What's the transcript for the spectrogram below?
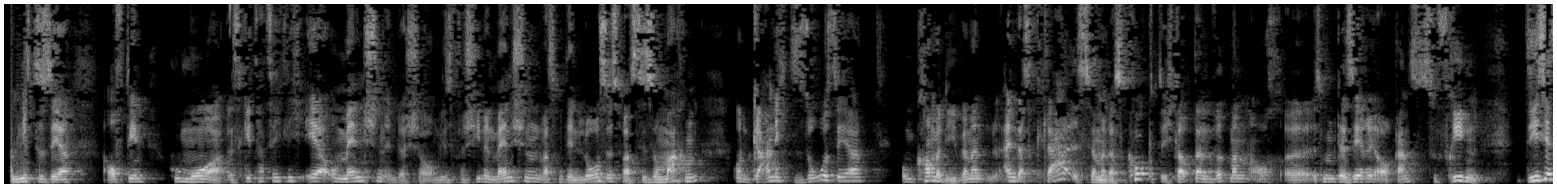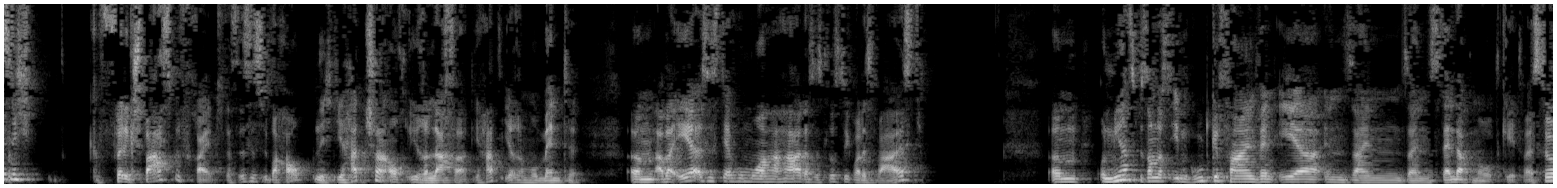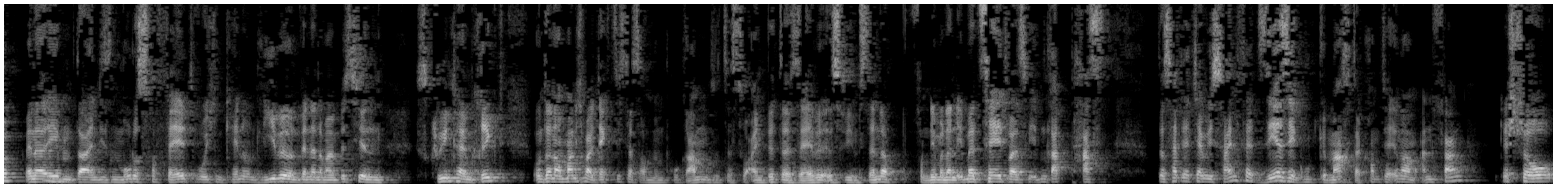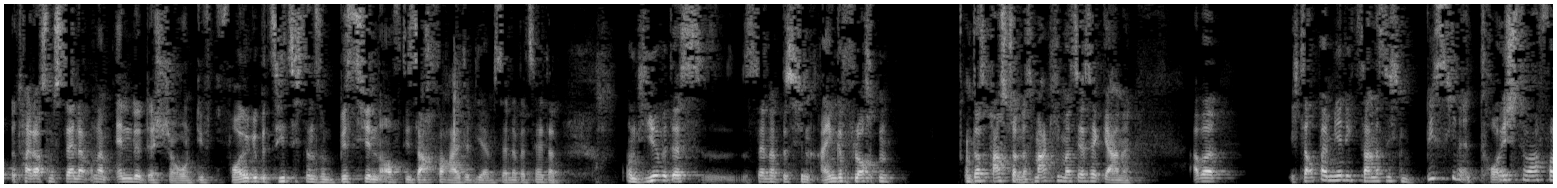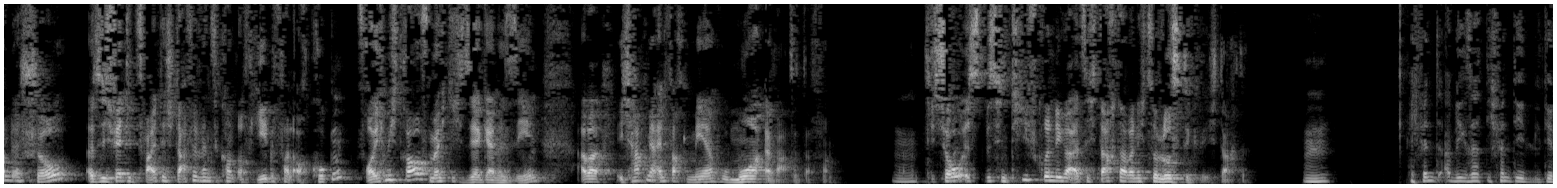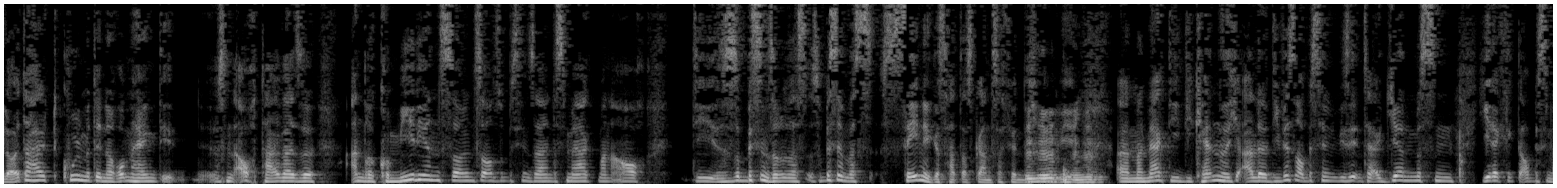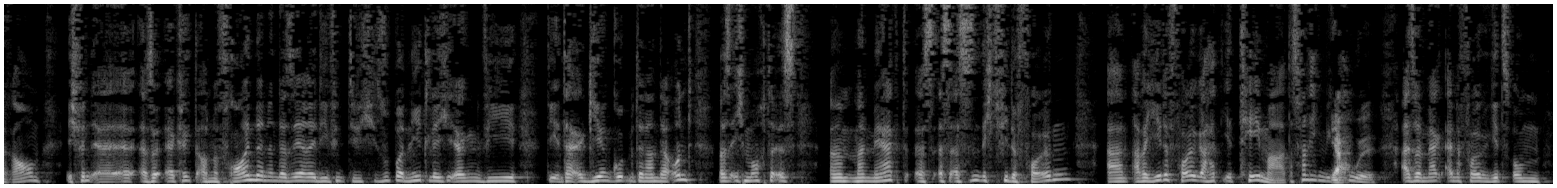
und nicht so sehr auf den Humor. Es geht tatsächlich eher um Menschen in der Show, um diese verschiedenen Menschen, was mit denen los ist, was sie so machen und gar nicht so sehr um Comedy. Wenn man einem das klar ist, wenn man das guckt, ich glaube, dann wird man auch, äh, ist man mit der Serie auch ganz zufrieden. Die ist jetzt nicht völlig spaßbefreit, das ist es überhaupt nicht. Die hat schon auch ihre Lacher, die hat ihre Momente. Ähm, aber eher ist es der Humor, haha, das ist lustig, weil es wahr ist. Ähm, und mir hat es besonders eben gut gefallen, wenn er in seinen, seinen Stand-Up-Mode geht, weißt du? Wenn er mhm. eben da in diesen Modus verfällt, wo ich ihn kenne und liebe und wenn er dann mal ein bisschen Screentime kriegt und dann auch manchmal deckt sich das auch mit dem Programm, dass so ein Bit derselbe ist wie im Stand-Up, von dem man dann eben erzählt, weil es eben gerade passt. Das hat ja Jerry Seinfeld sehr, sehr gut gemacht. Da kommt ja immer am Anfang der Show, Teil aus dem Stand-Up und am Ende der Show. Und die Folge bezieht sich dann so ein bisschen auf die Sachverhalte, die er im Stand-Up erzählt hat. Und hier wird das Stand-Up ein bisschen eingeflochten und das passt schon, das mag ich immer sehr, sehr gerne. Aber ich glaube, bei mir liegt es daran, dass ich ein bisschen enttäuscht war von der Show. Also ich werde die zweite Staffel, wenn sie kommt, auf jeden Fall auch gucken. Freue ich mich drauf, möchte ich sehr gerne sehen. Aber ich habe mir einfach mehr Humor erwartet davon. Mhm. Die Show ist ein bisschen tiefgründiger, als ich dachte, aber nicht so lustig, wie ich dachte. Mhm. Ich finde, wie gesagt, ich finde die, die Leute halt cool, mit denen er rumhängt. Die, sind auch teilweise andere Comedians sollen es auch so ein bisschen sein, das merkt man auch die so ein bisschen so das ist so ein bisschen was Szeniges hat das Ganze finde ich mhm, irgendwie. Mhm. Äh, man merkt, die die kennen sich alle, die wissen auch ein bisschen, wie sie interagieren müssen. Jeder kriegt auch ein bisschen Raum. Ich finde, äh, also er kriegt auch eine Freundin in der Serie, die finde ich super niedlich irgendwie. Die interagieren gut miteinander. Und was ich mochte ist, ähm, man merkt, es, es, es sind nicht viele Folgen, ähm, aber jede Folge hat ihr Thema. Das fand ich irgendwie ja. cool. Also man merkt, eine Folge geht's um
